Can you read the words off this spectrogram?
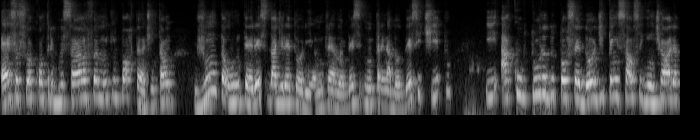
essa sua contribuição ela foi muito importante. Então, junta o interesse da diretoria num treinador desse, num treinador desse tipo e a cultura do torcedor de pensar o seguinte: olha,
